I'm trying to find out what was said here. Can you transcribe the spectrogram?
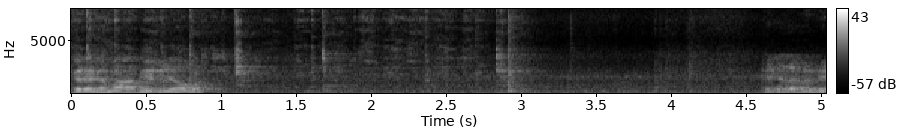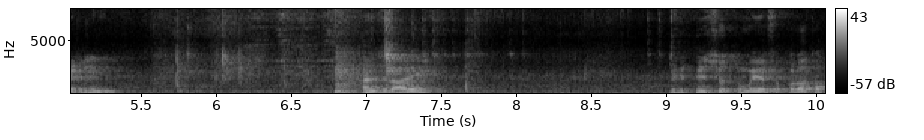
كده يا جماعة بيغلي أهو. كده اللبن بيغلي هنزل عليه. بال 2600 شوكولاتة.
